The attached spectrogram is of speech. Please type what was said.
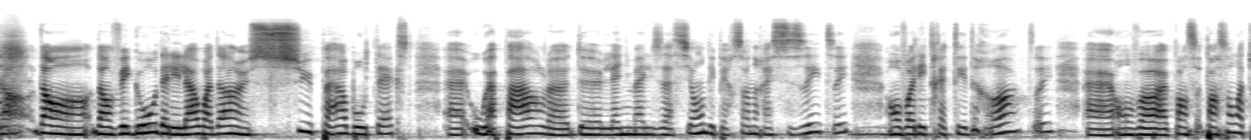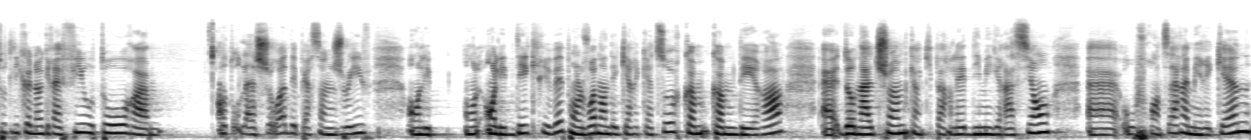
Dans, dans, dans Vego, Dalila Wada a un super beau texte euh, où elle parle de l'animalisation des personnes racisées. tu sais. On va les traiter de rats. tu sais. Euh, on va pense- pensons à toute l'iconographie autour. euh, autour de la Shoah des personnes juives, on les, on, les décrivait, puis on le voit dans des caricatures comme, comme des rats. Euh, Donald Trump, quand il parlait d'immigration euh, aux frontières américaines,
